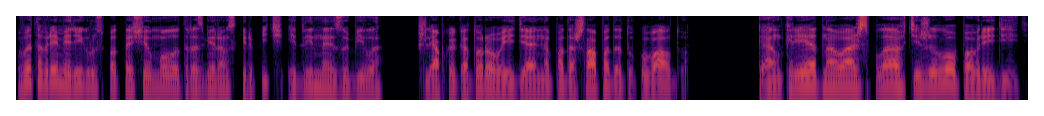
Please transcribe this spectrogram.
В это время Ригрус подтащил молот размером с кирпич и длинное зубило шляпка которого идеально подошла под эту кувалду. Конкретно ваш сплав тяжело повредить,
